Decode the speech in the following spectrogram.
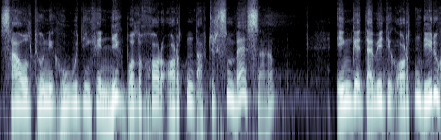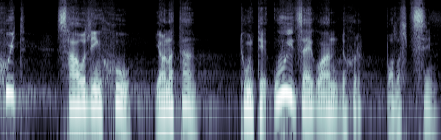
Саул түүнийг хөвгүүдийнхээ нэг болгохоор ордонд авчирсан байсан. Ингээ Давидыг ордонд ирэх үед Саулын хүү Йонатан түүнтэй үе зайгүй анд нөхөр бололцсон юм.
